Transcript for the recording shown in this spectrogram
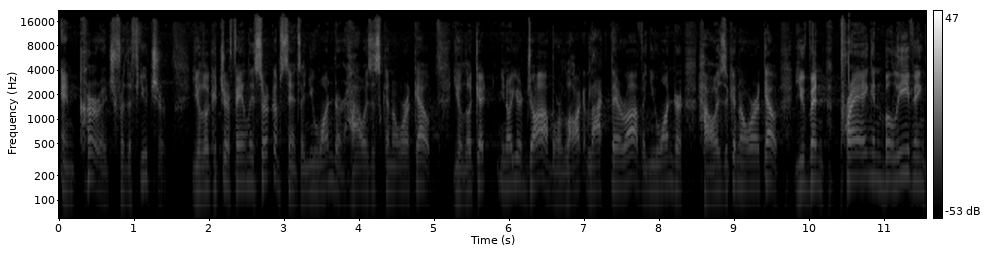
and courage for the future. You look at your family circumstance and you wonder, how is this going to work out? You look at, you know, your job or lack thereof and you wonder, how is it going to work out? You've been praying and believing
